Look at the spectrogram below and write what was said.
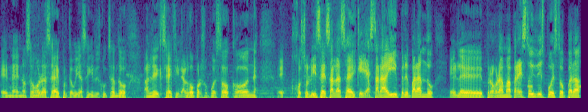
en eh, No Son Horas eh, porque voy a seguir escuchando a Alex eh, Fidalgo, por supuesto, con José Luis Salas, que ya estará ahí preparando el programa. Presto y dispuesto para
